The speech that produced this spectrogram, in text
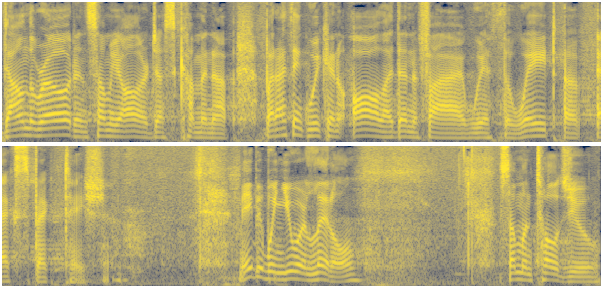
down the road, and some of y'all are just coming up. But I think we can all identify with the weight of expectation. Maybe when you were little, someone told you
